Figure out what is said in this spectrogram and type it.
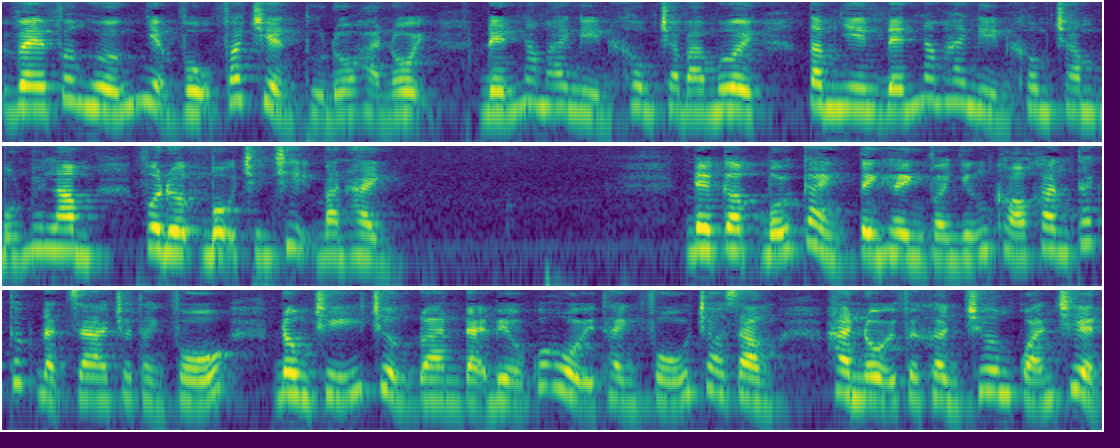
về phương hướng nhiệm vụ phát triển thủ đô Hà Nội đến năm 2030, tầm nhìn đến năm 2045 vừa được Bộ Chính trị ban hành. Đề cập bối cảnh tình hình và những khó khăn thách thức đặt ra cho thành phố, đồng chí trưởng đoàn đại biểu Quốc hội thành phố cho rằng Hà Nội phải khẩn trương quán triệt,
